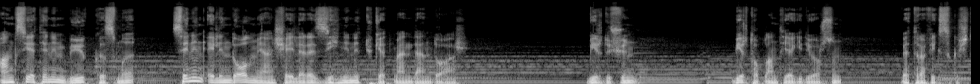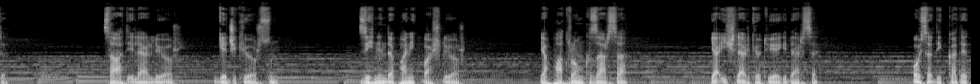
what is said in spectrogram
anksiyetenin büyük kısmı senin elinde olmayan şeylere zihnini tüketmenden doğar. Bir düşün, bir toplantıya gidiyorsun ve trafik sıkıştı. Saat ilerliyor, gecikiyorsun. Zihninde panik başlıyor. Ya patron kızarsa, ya işler kötüye giderse. Oysa dikkat et,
